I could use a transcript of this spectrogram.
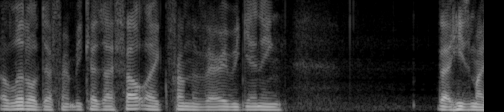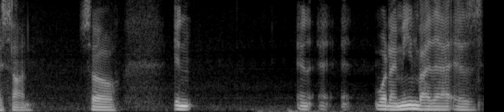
a little different because I felt like from the very beginning that he's my son. So, in uh, what I mean by that is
